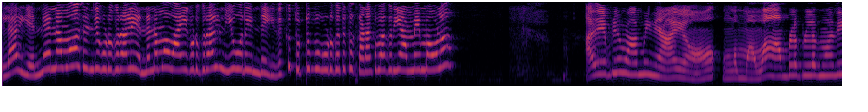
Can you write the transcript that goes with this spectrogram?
எல்லாரும் என்னென்னமோ செஞ்சு கொடுக்குறாள் என்னென்னமோ வாங்கி கொடுக்குறாள். நீ ஒரு இந்த இதுக்கு துட்டுப்பு கொடுக்கறதுக்கு கணக்கு பார்க்குறியா அம்மே மோளும் அது எப்படி மாமி நியாயம்? உங்கள் மாமா ஆம்பளை பிள்ளை மாதிரி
